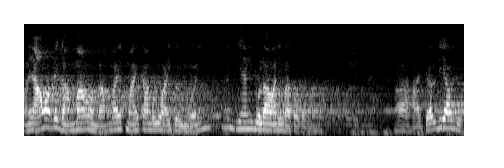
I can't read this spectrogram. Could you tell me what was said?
અને આવો આપણે ગામમાં આવો. ગામમાં એક માઇક આંગળું આવી ગયું હોય. ગેંગ બોલાવાની વાતો કરે. હા હા, જલ્દી આવજો.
